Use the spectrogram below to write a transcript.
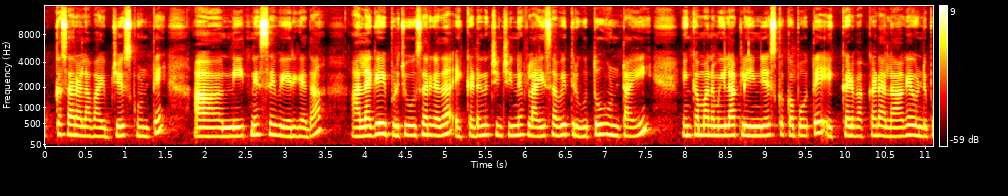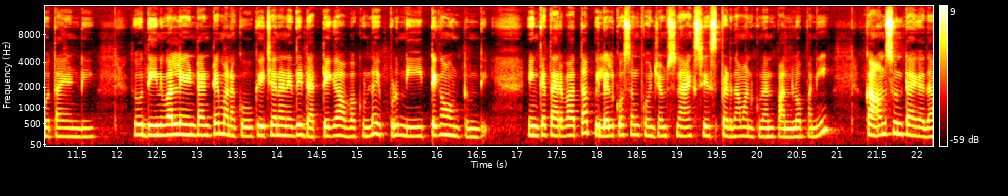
ఒక్కసారి అలా వైప్ చేసుకుంటే ఆ నీట్నెస్సే వేరు కదా. అలాగే ఇప్పుడు చూసారు కదా ఎక్కడైనా చిన్న చిన్న ఫ్లైస్ అవి తిరుగుతూ ఉంటాయి. ఇంకా మనం ఇలా క్లీన్ చేసుకోకపోతే ఎక్కడివక్కడ అలాగే ఉండిపోతాయండి. సో దీనివల్ల ఏంటంటే మనకు కిచెన్ అనేది డర్టీగా అవ్వకుండా ఇప్పుడు నీట్గా ఉంటుంది. ఇంకా తర్వాత పిల్లల కోసం కొంచెం స్నాక్స్ చేసి పెడదాం అనుకున్నాను పనిలో పని. కాన్స్ ఉంటాయి కదా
